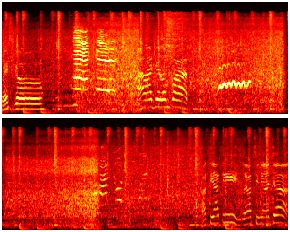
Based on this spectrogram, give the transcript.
Let's go. Al aja lompat. Hati-hati, lewat sini aja.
